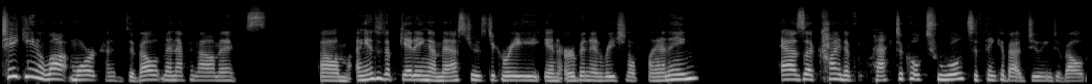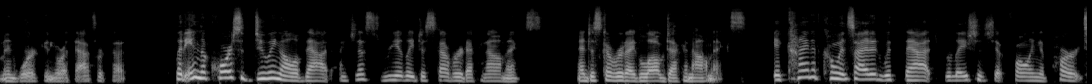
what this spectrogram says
taking a lot more kind of development economics. Um, I ended up getting a master's degree in urban and regional planning as a kind of practical tool to think about doing development work in North Africa. But in the course of doing all of that, I just really discovered economics and discovered I loved economics. It kind of coincided with that relationship falling apart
